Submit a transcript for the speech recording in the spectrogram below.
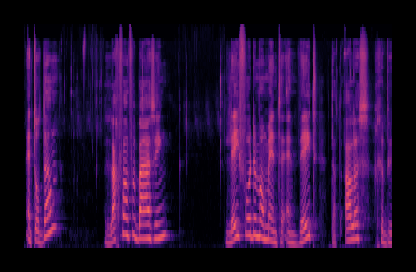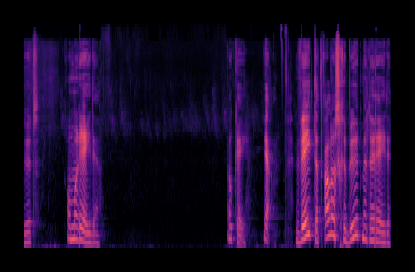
En tot dan, lach van verbazing, leef voor de momenten en weet dat alles gebeurt om een reden. Oké. Ja, weet dat alles gebeurt met een reden.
